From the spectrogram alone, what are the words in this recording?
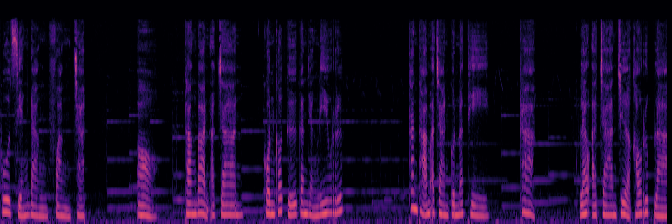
พูดเสียงดังฟังชัดอ๋อทางบ้านอาจารย์ คนเขาถือกันอย่างนี้หรือ ท่านถามอาจารย์กุณทีค่ะ แล้วอาจารย์เชื่อเขาหรือเปล่า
